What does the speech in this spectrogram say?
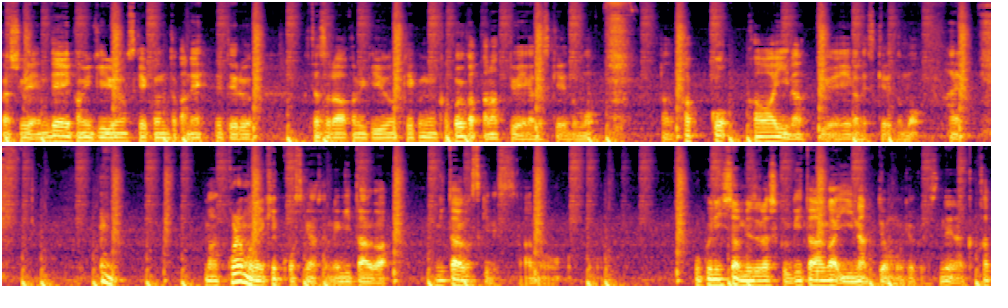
が主演で神木隆之介くんとかね出てるひたすら神木隆之介くんかっこよかったなっていう映画ですけれども。あのかっこかわいいなっていう映画ですけれども。はい。まあこれもね結構好きなんですよね。ギターが。ギターが好きです。あの僕にしては珍しくギターがいいなって思う曲ですね。なんかカッ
